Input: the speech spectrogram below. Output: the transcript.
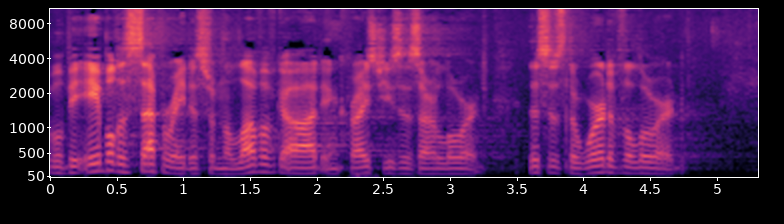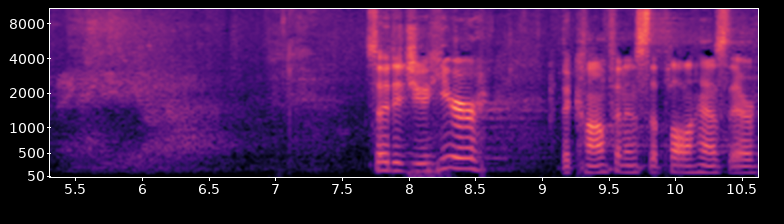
will be able to separate us from the love of God in Christ Jesus our Lord. This is the word of the Lord. So, did you hear the confidence that Paul has there?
